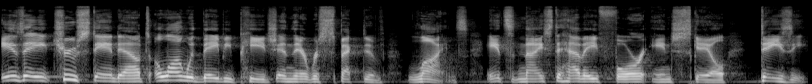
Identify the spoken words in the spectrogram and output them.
is a true standout along with Baby Peach in their respective lines. It's nice to have a 4 inch scale Daisy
